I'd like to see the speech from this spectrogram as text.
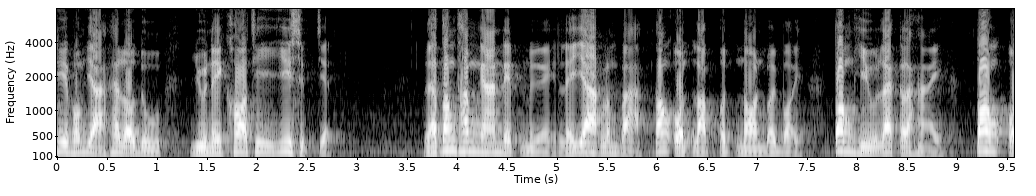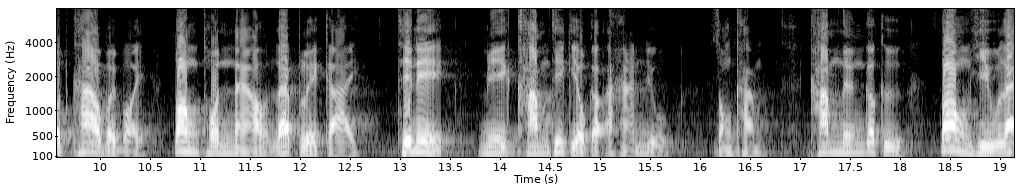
ที่ผมอยากให้เราดูอยู่ในข้อที่ 27 แล้วต้องทำงานเหน็ดเหนื่อย และยากลำบาก ต้องอดหลับอดนอนบ่อยๆ ต้องหิวและกระหาย ต้องอดข้าวบ่อยๆ ต้องทนหนาวและเปลือยกาย ที่นี่มีคำที่เกี่ยวกับอาหารอยู่สองคำคำหนึ่งก็คือ ต้องหิวและ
